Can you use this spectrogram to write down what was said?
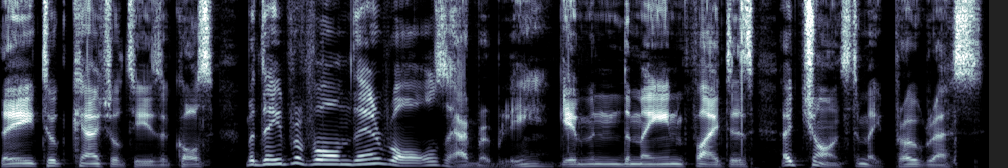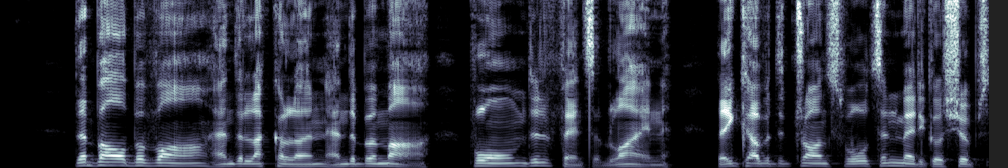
They took casualties, of course, but they performed their roles admirably, giving the main fighters a chance to make progress. The Balbavar and the Lakalan and the Bama formed a defensive line. They covered the transports and medical ships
